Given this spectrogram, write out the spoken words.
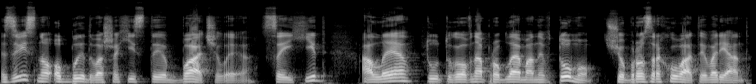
Звісно, обидва шахісти бачили цей хід, але тут головна проблема не в тому, щоб розрахувати варіант,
